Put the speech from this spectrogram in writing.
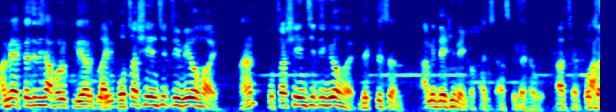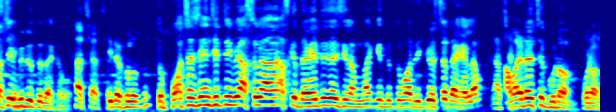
আমি একটা জিনিস আবারও ক্লিয়ার করি। পঁচাশি ইঞ্চি টিভিও হয়। হ্যাঁ? পঁচাশি ইঞ্চি টিভিও হয়। দেখতে চান? আমি দেখি নাই কখন। আচ্ছা আজকে দেখাবো। আচ্ছা পঁচাশি। ভিডিওতে দেখাবো। আচ্ছা আচ্ছা। এটা খুলো তো। তো পঁচাশি ইঞ্চি টিভি আসলে আমি আজকে দেখাইতে চাইছিলাম না কিন্তু তোমার রিকোয়েস্টটা দেখাইলাম। আচ্ছা। আমার এটা হচ্ছে গোডাউন। গোডাউন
